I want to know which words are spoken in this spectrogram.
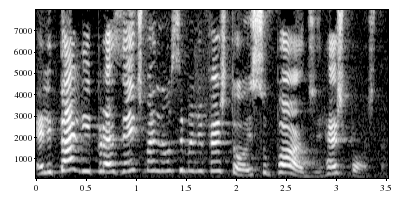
ele está ali presente, mas não se manifestou. Isso pode? Resposta.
